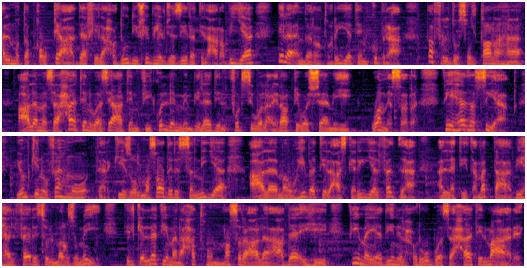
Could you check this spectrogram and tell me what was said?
المتقوقعة داخل حدود شبه الجزيرة العربية إلى إمبراطورية كبرى تفرض سلطانها على مساحات واسعة في كل من بلاد الفرس والعراق والشام ومصر. في هذا السياق يمكن فهم تركيز المصادر السنية على موهبة العسكرية الفذة التي تمتع بها الفارس المغزومي تلك التي منحته النصر على أعدائه في ميادين الحروب وساحات المعارك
